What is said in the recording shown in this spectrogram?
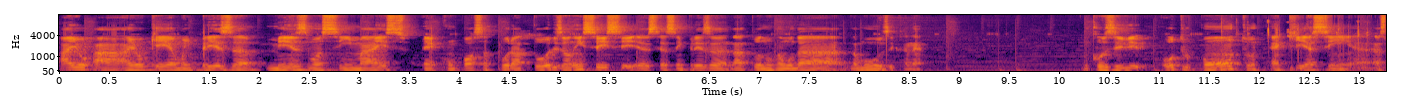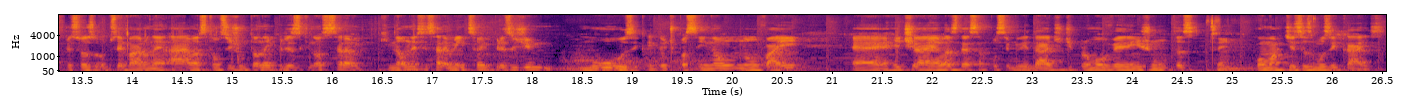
A, a, a IOK é uma empresa mesmo assim mais é, composta por atores. Eu nem sei se, se essa empresa atua no ramo da, da música, né? Inclusive, outro ponto é que, assim, as pessoas observaram, né? Ah, elas estão se juntando a empresas que não, necessariamente, que não necessariamente são empresas de música. Então, tipo assim, não, não vai é, retirar elas dessa possibilidade de promoverem juntas Sim. como artistas musicais.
